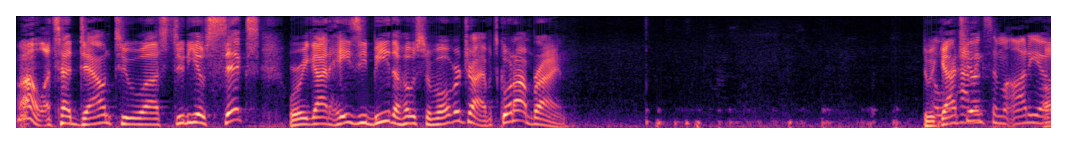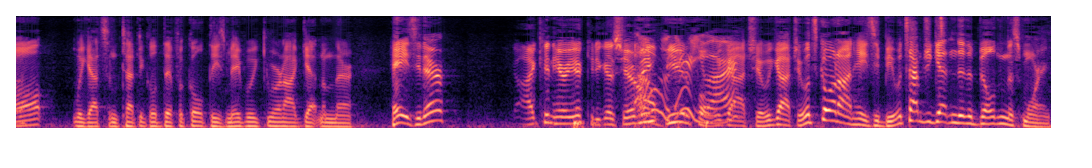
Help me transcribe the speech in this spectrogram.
Well, let's head down to uh, Studio 6, where we got Hazy B, the host of Overdrive. What's going on, Bryan? Do we Oh, got we're you? having some audio. Oh, we got some technical difficulties. Maybe we, we're not getting them there. Hazy, there? I can hear you. Can you guys hear me? Oh, there beautiful. you We got you. We got you. What's going on, Hazy B? What time did you get into the building this morning?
